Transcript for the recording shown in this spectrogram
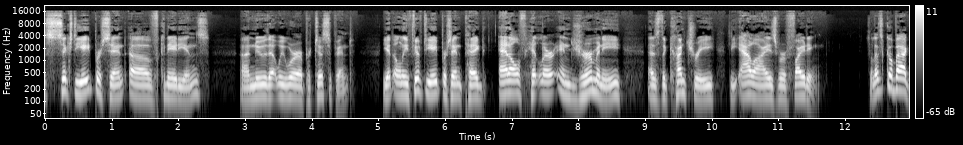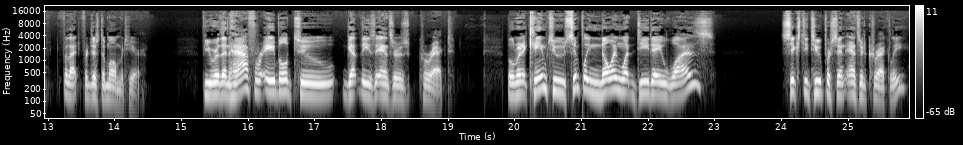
68% of Canadians uh, knew that we were a participant. Yet only 58% pegged Adolf Hitler and Germany as the country the Allies were fighting. So let's go back for that for just a moment here. Fewer than half were able to get these answers correct. But when it came to simply knowing what D Day was, 62% answered correctly.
